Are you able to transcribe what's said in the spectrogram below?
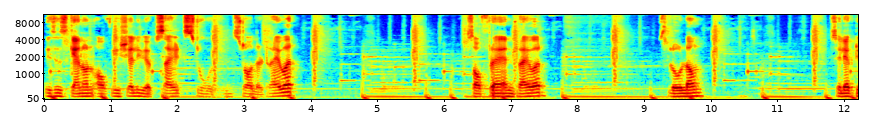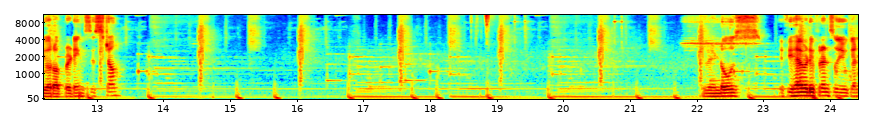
This is Canon officially websites to install the driver, software and driver. Slow down select your operating system. Windows. If you have a different so you can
